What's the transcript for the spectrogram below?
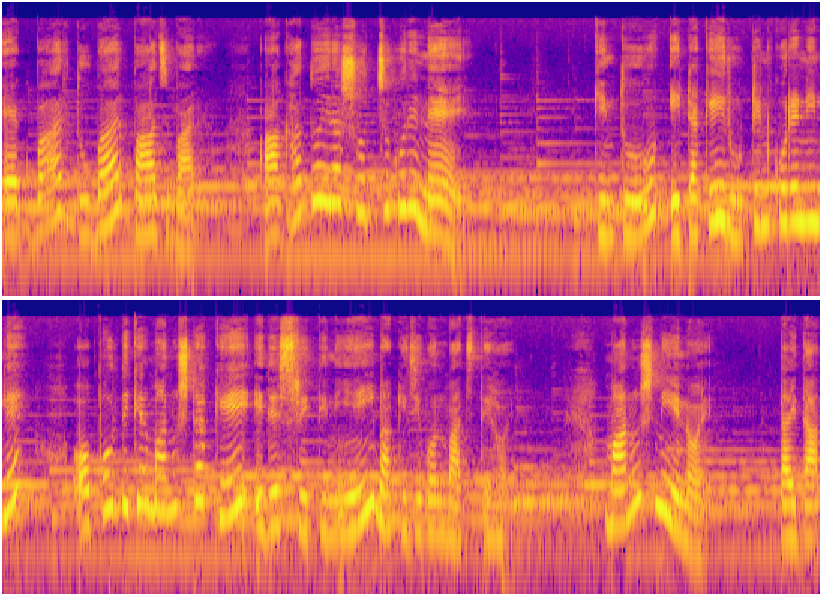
একবার, দুবার, পাঁচবার। আঘাতও এরা সহ্য করে নেয়। কিন্তু এটাকেই রুটিন করে নিলে অপর দিকের মানুষটাকে এদের স্মৃতি নিয়েই বাকি জীবন বাঁচতে হয়। মানুষ নিয়ে নয়, তাই দাঁত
